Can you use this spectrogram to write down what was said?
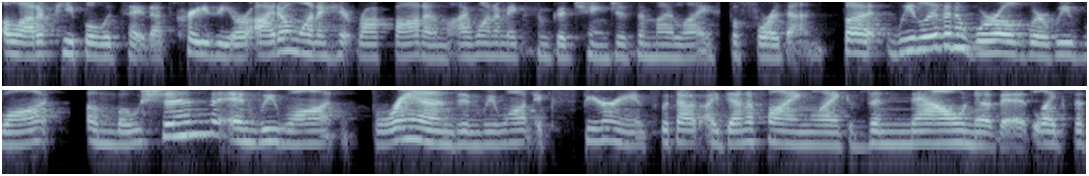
a lot of people would say that's crazy, or I don't want to hit rock bottom. I want to make some some good changes in my life before then. But we live in a world where we want emotion and we want brand and we want experience without identifying like the noun of it, like the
